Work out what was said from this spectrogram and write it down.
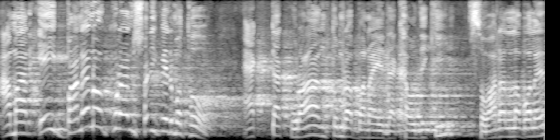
আমার এই বানানো কোরআন শরীফের মতো একটা কোরআন তোমরা বানায় দেখাও দেখি। সোহার আল্লাহ বলেন।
